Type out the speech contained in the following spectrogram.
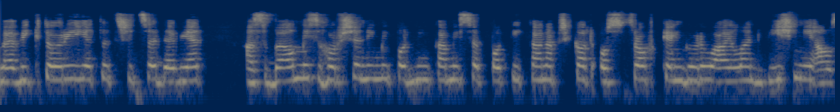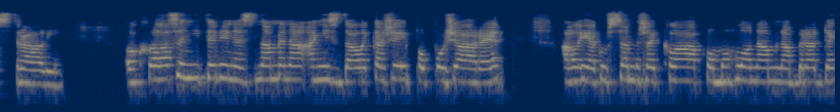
ve Viktorii je to 39 a s velmi zhoršenými podmínkami se potýká například ostrov Kangaroo Island v Jižní Austrálii. Ochlazení tedy neznamená ani zdaleka, že je po požáre, ale jak už jsem řekla, pomohlo nám nabrat dech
